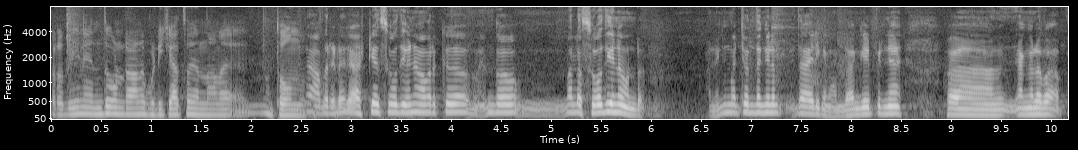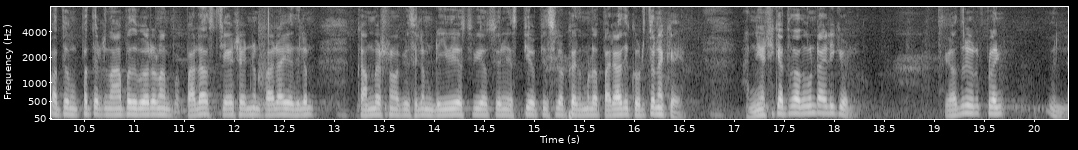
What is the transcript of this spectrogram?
പ്രതിനെ എന്തുകൊണ്ടാണ് പിടിക്കാത്തത് എന്നാണ് തോന്നുന്നത്? അവരുടെ രാഷ്ട്രീയ സ്വാധീനം അവർക്ക് എന്തോ നല്ല സ്വാധീനമുണ്ട്. അല്ലെങ്കിൽ മറ്റെന്തെങ്കിലും ഇതായിരിക്കണം. അല്ലെങ്കിൽ പിന്നെ ഞങ്ങൾ പത്ത് മുപ്പത്തെട്ട് നാൽപ്പത് പേരോളം പല സ്റ്റേഷനിലും പല ഇതിലും കമ്മീഷൻ ഓഫീസിലും ഡി വി എസ് പി ഓഫീസിലും എസ് പി ഓഫീസിലൊക്കെ നമ്മൾ പരാതി കൊടുത്തനൊക്കെ അന്വേഷിക്കാത്തത് അതുകൊണ്ടായിരിക്കുമല്ലോ. യാതൊരു റിപ്ലൈ ഇല്ല.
